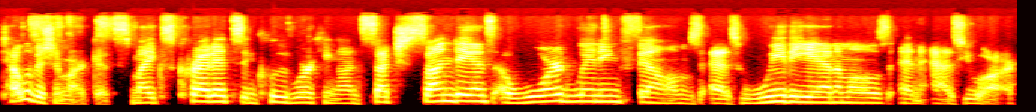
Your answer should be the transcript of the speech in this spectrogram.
television markets. Mike's credits include working on such Sundance award winning films as We the Animals and As You Are.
